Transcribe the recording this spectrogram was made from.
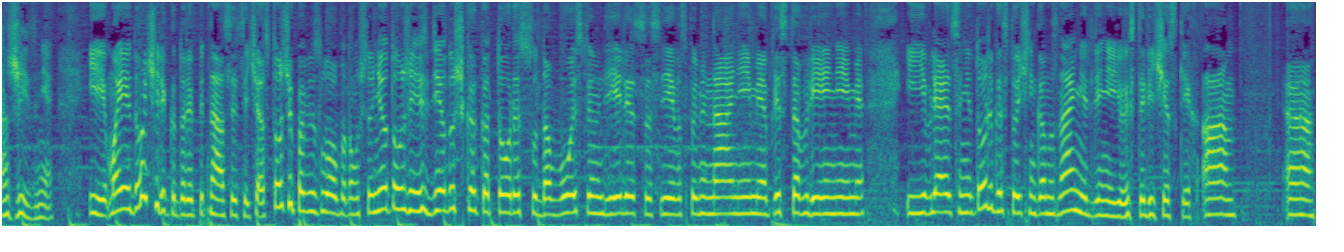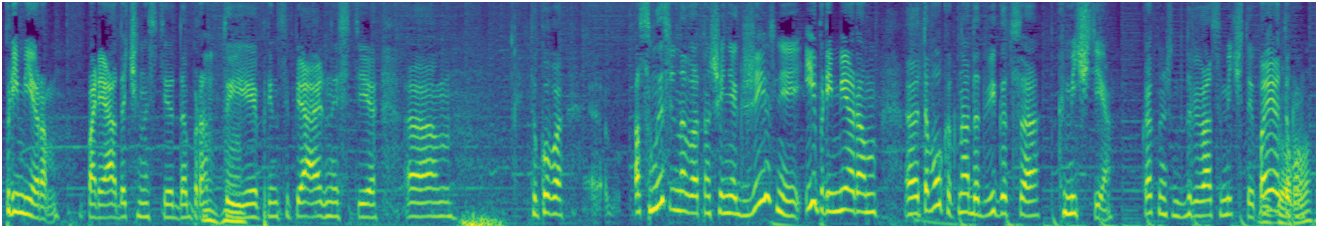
о жизни. И моей дочери, которой 15 сейчас, тоже повезло, потому что у нее тоже есть дедушка, который с удовольствием делится с ней воспоминаниями, представлениями и является не только источником знаний для нее исторических, а э, примером порядочности, доброты, принципиальности, эм, такого э, осмысленного отношения к жизни и примером э, того, как надо двигаться к мечте, как нужно добиваться мечты. Поэтому Здорово.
